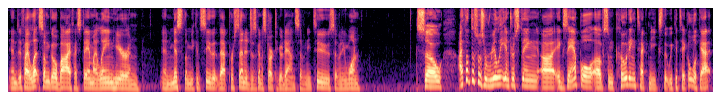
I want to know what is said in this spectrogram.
And if I let some go by, if I stay in my lane here and, and miss them, you can see that that percentage is going to start to go down, 72, 71. So I thought this was a really interesting uh, example of some coding techniques that we could take a look at.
